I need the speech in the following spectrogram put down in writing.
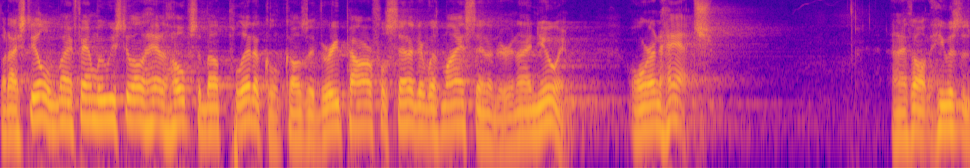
But I still, my family, we still had hopes about political because a very powerful senator was my senator, and I knew him, Orrin Hatch. And I thought he was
